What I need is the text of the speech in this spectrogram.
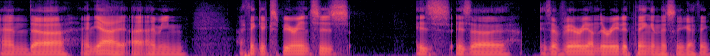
and and yeah, I, I mean, I think experience is is is a is a very underrated thing in this league. I think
